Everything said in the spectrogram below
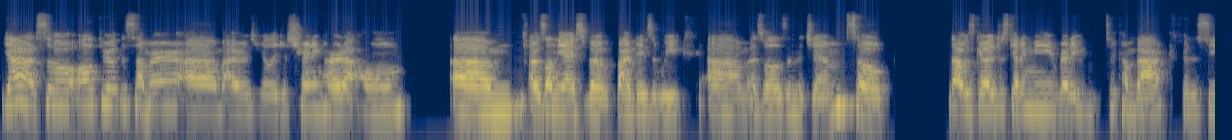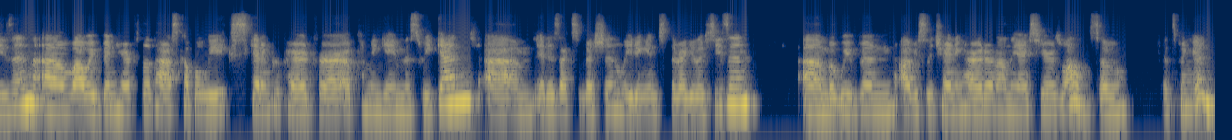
Yeah, so all throughout the summer, um, I was really just training hard at home. Um, I was on the ice about five days a week, um, as well as in the gym. So that was good, just getting me ready to come back for the season. Um, while we've been here for the past couple weeks, getting prepared for our upcoming game this weekend. Um, it is exhibition leading into the regular season, um, but we've been obviously training hard and on the ice here as well. So it's been good.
